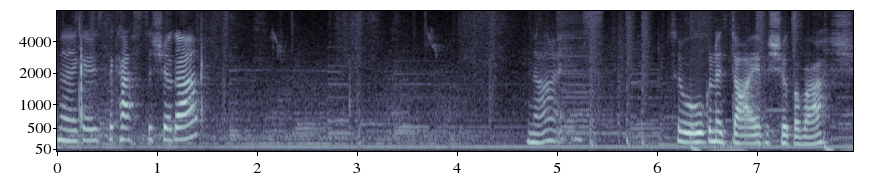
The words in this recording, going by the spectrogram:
There goes the caster sugar. Nice. So we're all gonna die of a sugar rush.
